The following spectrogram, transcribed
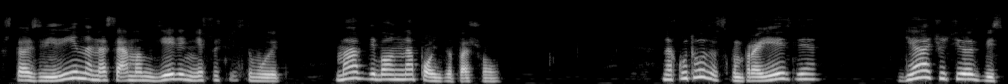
что зверина на самом деле не существует. Магде бы он на пользу пошел. На Кутузовском проезде я очутилась без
